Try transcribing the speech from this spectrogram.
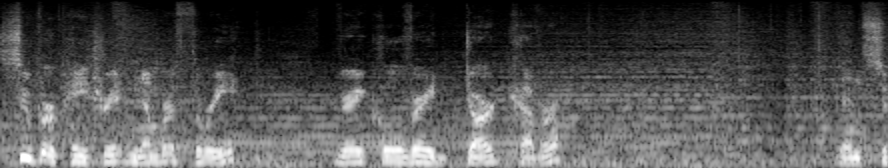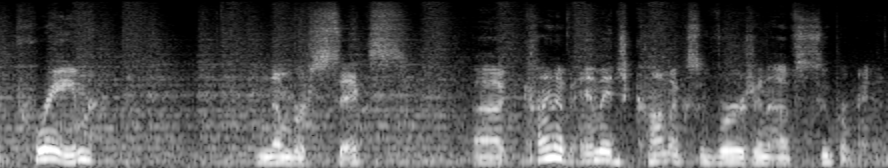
Super Patriot number three. Very cool, very dark cover. Then Supreme number six. Uh, kind of Image Comics version of Superman,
